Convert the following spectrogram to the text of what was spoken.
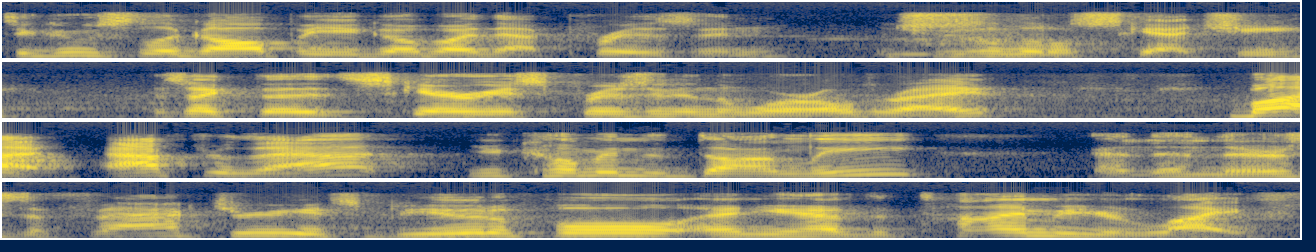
Tegucigalpa, you go by that prison, which is a little sketchy. It's like the scariest prison in the world, right? But after that, you come into Danlí, and then there's the factory. It's beautiful, and you have the time of your life.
